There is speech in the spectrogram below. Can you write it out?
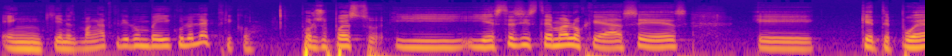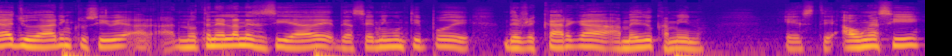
en quienes van a adquirir un vehículo eléctrico. Por supuesto, y, este sistema lo que hace es eh, que te puede ayudar inclusive a, no tener la necesidad de, hacer ningún tipo de, de, recarga a medio camino. Este, aún así,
